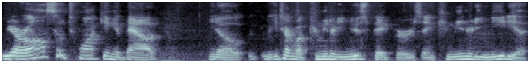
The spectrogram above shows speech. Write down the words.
we are also talking about, you know, we can talk about community newspapers and community media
